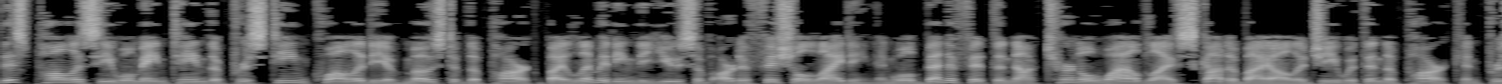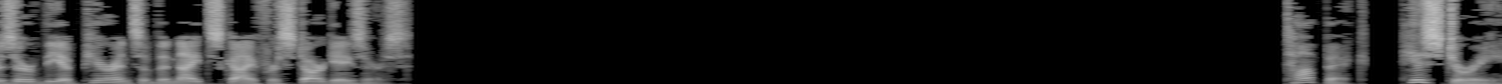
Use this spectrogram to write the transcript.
This policy will maintain the pristine quality of most of the park by limiting the use of artificial lighting and will benefit the nocturnal wildlife scotobiology within the park and preserve the appearance of the night sky for stargazers. History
